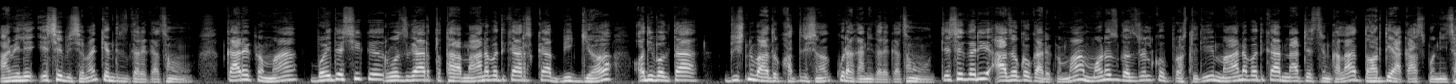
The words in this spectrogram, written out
हामीले यसै विषयमा केन्द्रित गरेका छौँ। कार्यक्रममा वैदेशिक रोजगार तथा मानवाधिकारका विज्ञ अधिवक्ता विष्णुबहादुर खत्रीसँग कुराकानी गरेका छौँ। त्यसै गरी आजको कार्यक्रममा मनोज गजरेलको प्रस्तुति मानवाधिकार नाट्य श्रृङ्खला धरती आकाश पनि छ।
